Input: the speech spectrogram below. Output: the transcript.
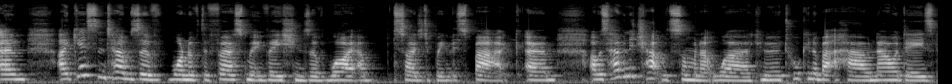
Um, I guess in terms of one of the first motivations of why I decided to bring this back, um, I was having a chat with someone at work and we were talking about how nowadays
